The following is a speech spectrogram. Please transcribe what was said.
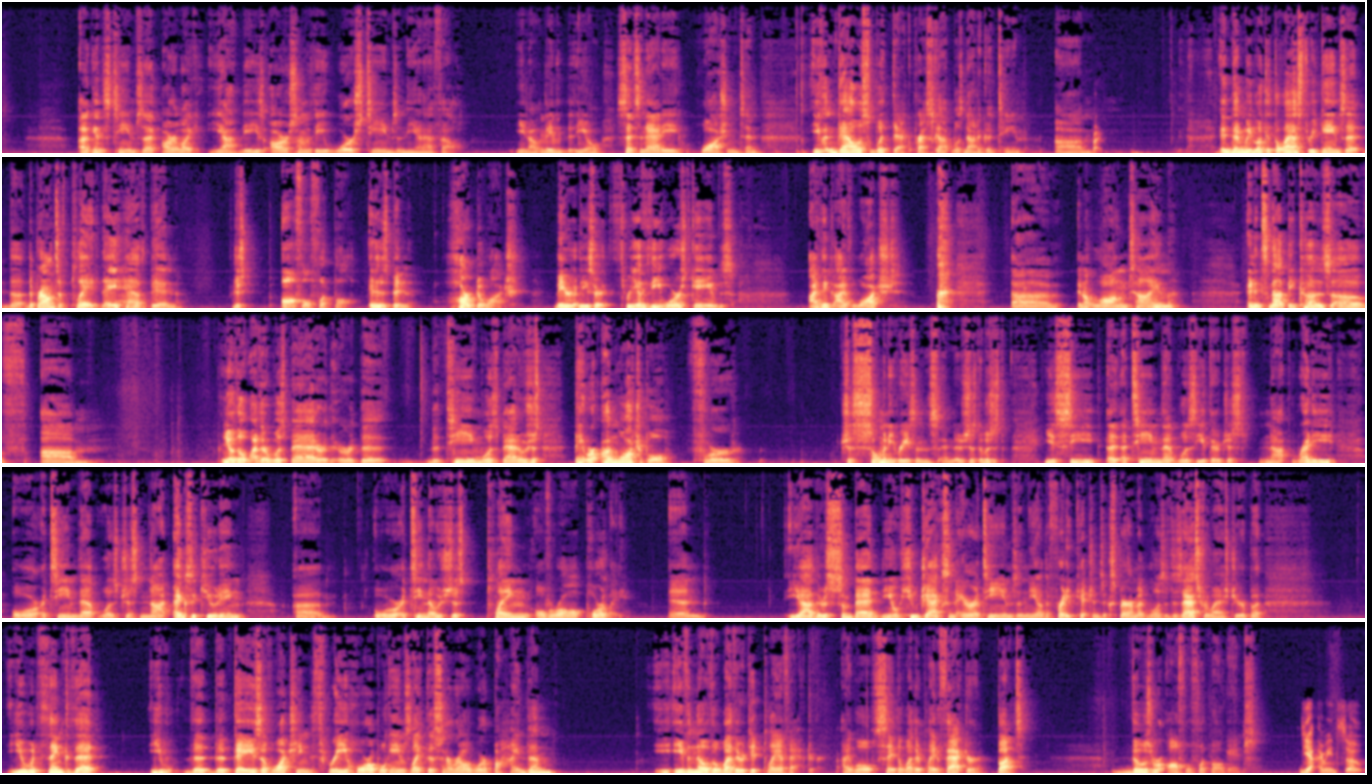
against teams that are like, yeah, these are some of the worst teams in the NFL. You know, mm-hmm. they, you know, Cincinnati, Washington, even Dallas with Dak Prescott was not a good team. Um, right. And then we look at the last three games that the the Browns have played. They have been just awful football. It has been hard to watch. They are, these are three of the worst games I think I've watched uh, in a long time, and it's not because of um, you know the weather was bad or the, or the the team was bad. It was just they were unwatchable for just so many reasons, and was just it was just you see a, a team that was either just not ready or a team that was just not executing, uh, or a team that was just playing overall poorly. And yeah, there's some bad, you know, Hue Jackson era teams, and you know the Freddie Kitchens experiment was a disaster last year. But you would think that you the the days of watching three horrible games like this in a row were behind them. E- even though the weather did play a factor, I will say the weather played a factor, but those were awful football games. Yeah, I mean, so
